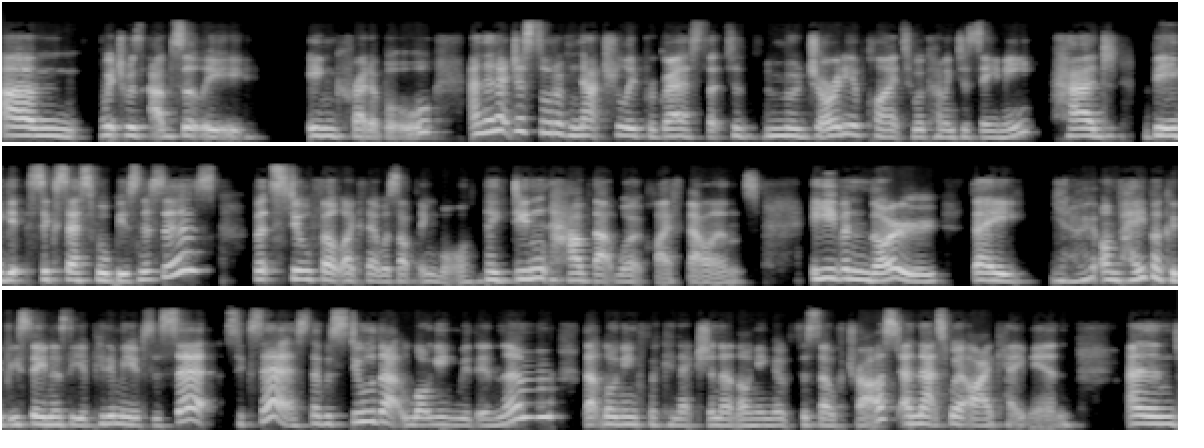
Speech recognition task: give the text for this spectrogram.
um, which was absolutely incredible. And then it just sort of naturally progressed that to the majority of clients who were coming to see me had big successful businesses, but still felt like there was something more. They didn't have that work life balance, even though they, you know, on paper could be seen as the epitome of success. There was still that longing within them, that longing for connection, that longing for self trust. And that's where I came in. And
